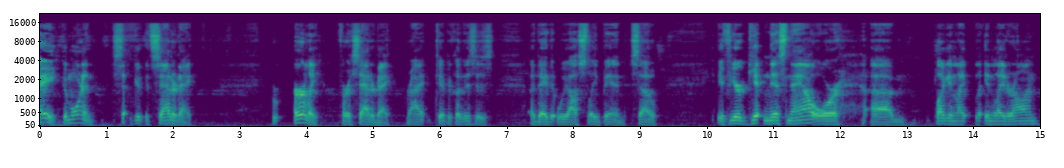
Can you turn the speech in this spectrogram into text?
Hey, good morning. It's Saturday. Early for a Saturday, right? Typically, this is a day that we all sleep in. So, if you're getting this now or um, plug in, late, in later on,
